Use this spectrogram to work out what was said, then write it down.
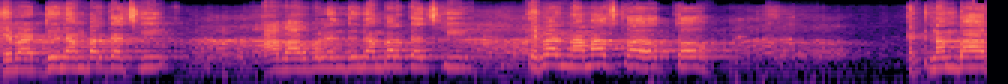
এবার দুই নাম্বার কাজ কি? আবার বলেন দুই নাম্বার কাজ কি? এবার নামাজ কয় অক্ত এক নাম্বার,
